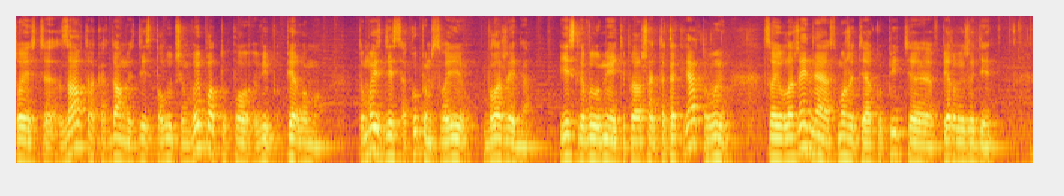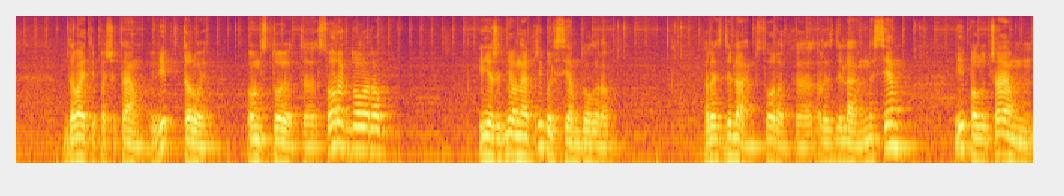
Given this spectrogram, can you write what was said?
То есть э, завтра, когда мы здесь получим выплату по VIP первому, то мы здесь окупим свои вложения. Если вы умеете приглашать так как я, то вы свои вложения сможете окупить э, в первый же день. Давайте посчитаем VIP второй. Он стоит 40 э, долларов. И ежедневная прибыль 7 долларов. Разделяем 40, разделяем на 7. И получаем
